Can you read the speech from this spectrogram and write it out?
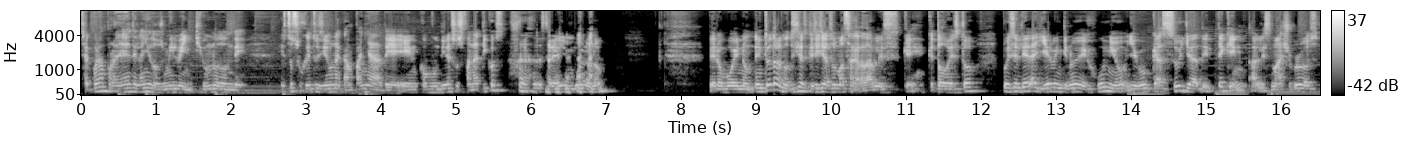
¿Se acuerdan por allá del año 2021 donde estos sujetos hicieron una campaña de en confundir a sus fanáticos? Estaría bien bueno, ¿no? Pero bueno, entre otras noticias que sí ya son más agradables que, todo esto, pues el día de ayer, 29 de junio, llegó Kazuya de Tekken al Smash Bros.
